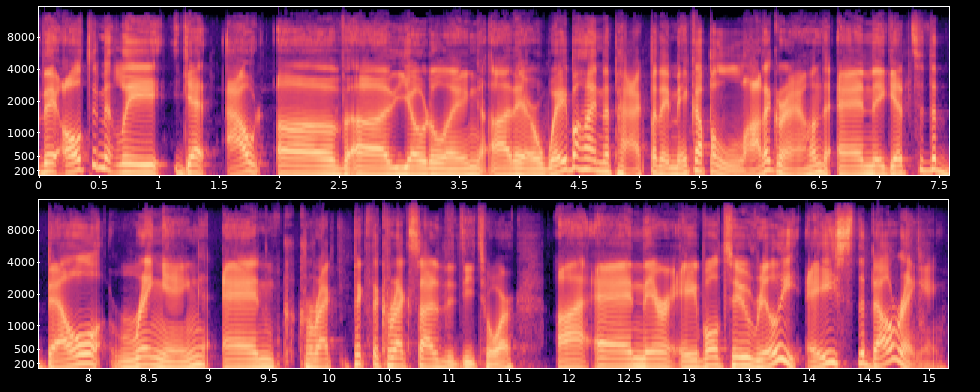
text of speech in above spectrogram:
they ultimately get out of uh, yodeling. Uh, they are way behind the pack, but they make up a lot of ground and they get to the bell ringing and correct pick the correct side of the detour. Uh, and they're able to really ace the bell ringing.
